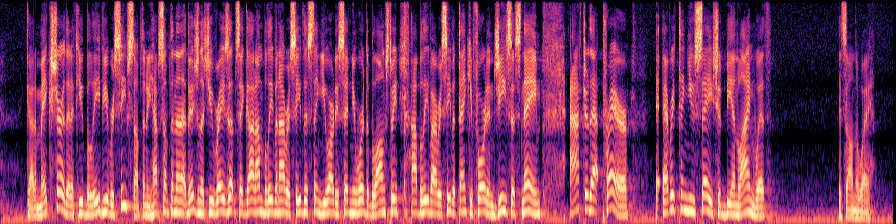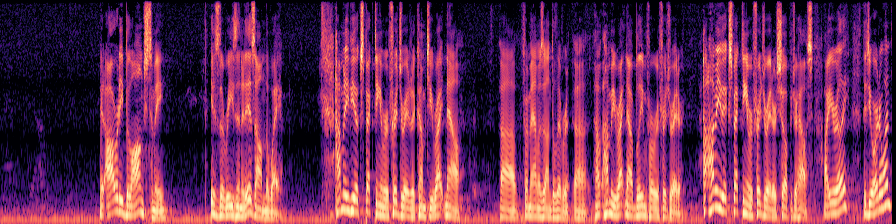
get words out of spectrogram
Got to make sure that if you believe you receive something or you have something in that vision that you raise up and say, God, I'm believing I receive this thing you already said in your word that belongs to me. I believe I receive it. Thank you for it in Jesus' name. After that prayer, everything you say should be in line with it's on the way. It already belongs to me, is the reason it is on the way. How many of you expecting a refrigerator to come to you right now uh, from Amazon Deliver. Uh, how, how, many right now are believing for a refrigerator? How, how, many of you expecting a refrigerator to show up at your house? Are you really? Did you order one?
